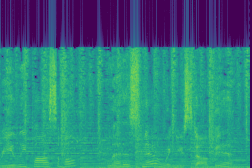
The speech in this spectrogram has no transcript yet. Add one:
really possible? Let us know when you stop in.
